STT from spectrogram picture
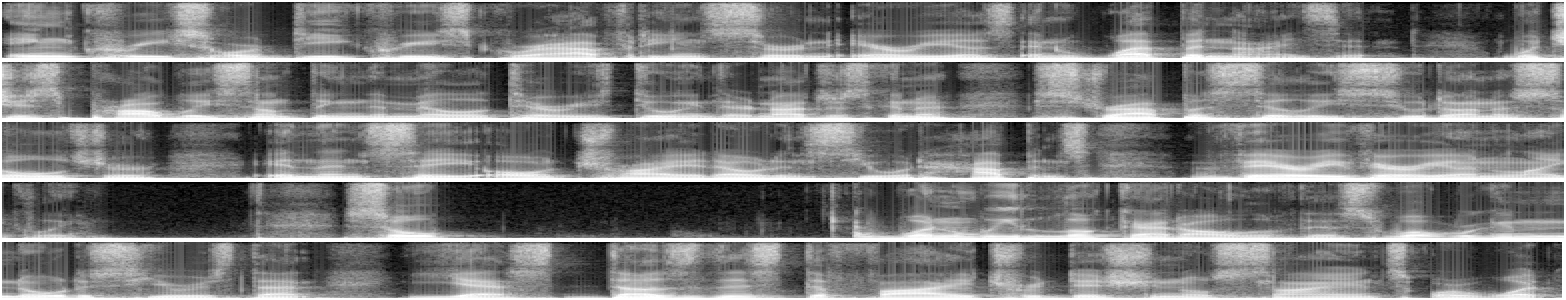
increase or decrease gravity in certain areas and weaponize it, which is probably something the military is doing. They're not just going to strap a silly suit on a soldier and then say, oh, try it out and see what happens. Very, very unlikely. So when we look at all of this, what we're going to notice here is that, yes, does this defy traditional science or what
